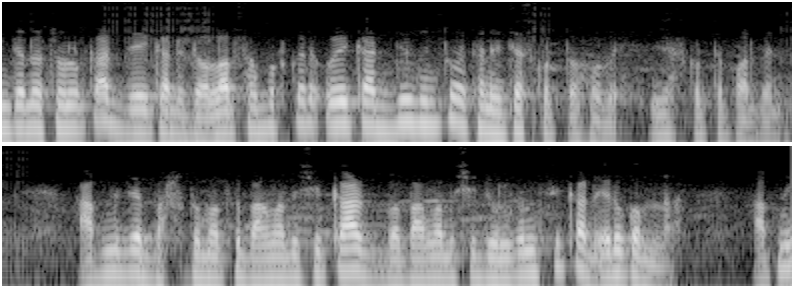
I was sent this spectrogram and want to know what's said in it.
ইন্টারন্যাশনাল কার্ড যে কার্ডে ডলার সাপোর্ট করে, ওই কার্ড দিয়ে কিন্তু এখানে রিচার্জ করতে হবে রিচার্জ করতে পারবেন। আপনি যে শুধুমাত্র বাংলাদেশি কার্ড বা বাংলাদেশি ডুয়াল কারেন্সি কার্ড এরকম না, আপনি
